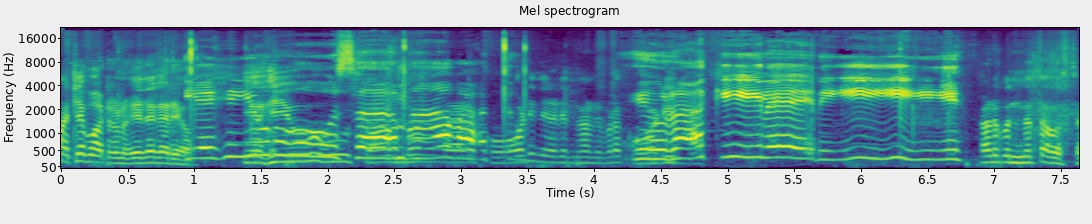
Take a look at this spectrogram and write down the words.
മറ്റേ പാട്ടാണ്? ഇതൊക്കെ അറിയാം ഇന്നത്തെ അവസ്ഥ.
